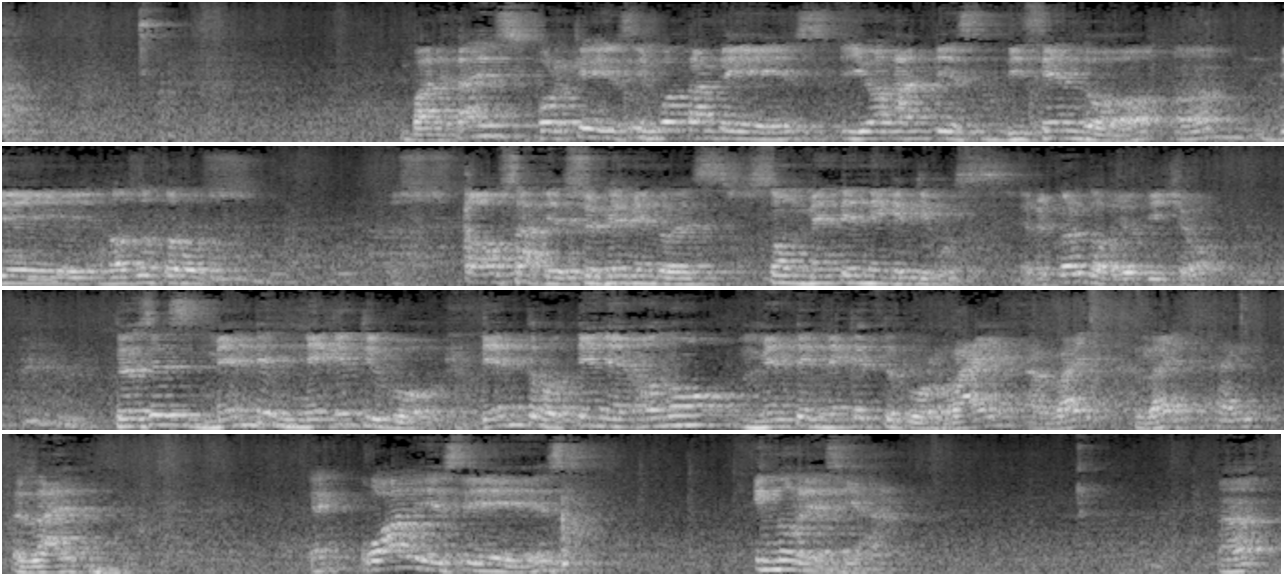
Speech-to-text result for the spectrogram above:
Vale, ah, es porque es importante, es, yo antes diciendo ah, de nosotros causa de sufrimiento es, son mentes negativos. Recuerdo, yo dicho. Entonces, mente negativo, dentro tiene uno mente negativo, right, right, right, right. Eh, ¿Cuál es? es ignorancia. ¿Ah?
